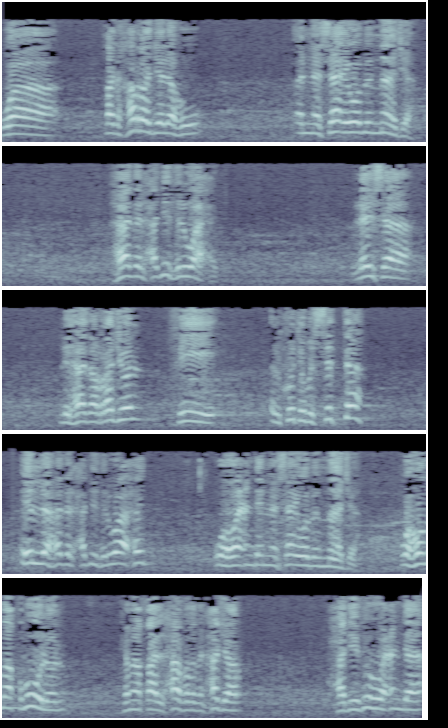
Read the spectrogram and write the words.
وقد خرج له النسائي وابن ماجه. هذا الحديث الواحد. ليس لهذا الرجل في الكتب الستة إلا هذا الحديث الواحد وهو عند النسائي وابن ماجه وهو مقبول كما قال الحافظ بن حجر حديثه عند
